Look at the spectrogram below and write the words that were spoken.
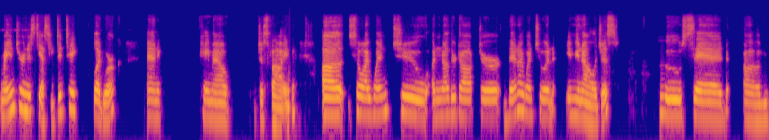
my internist, yes, he did take blood work and it came out just fine. Uh, so I went to another doctor. Then I went to an immunologist who said, um,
